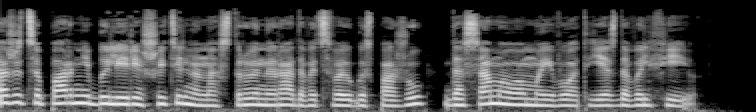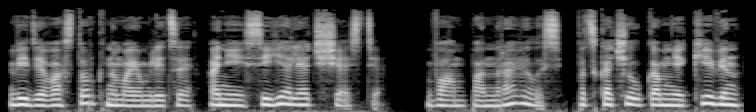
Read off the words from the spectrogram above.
Кажется, парни были решительно настроены радовать свою госпожу до самого моего отъезда в Эльфию. Видя восторг на моем лице, они сияли от счастья. «Вам понравилось?» — подскочил ко мне Кевин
